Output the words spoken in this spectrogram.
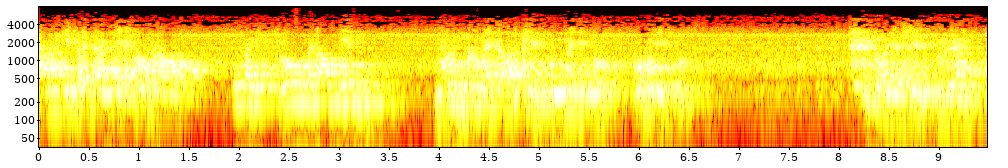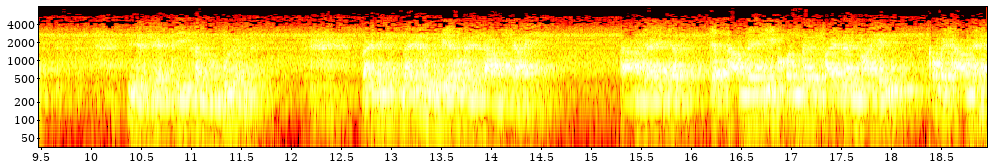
ทำกินด้วยการแจกลูกเรา ไม่ลูกไม่ต้องกิน มึงก็ไม่ต้องกินมึงไม่อยู่กูอยู่กลัวจะสิ้นเปลืองนี่เสียทีขนมเบื้องเนี่ยในในที่สุดเมียงเลยตามใจ ตามใจจะจะทำในที่คนเดินไปเดินมาเห็น ก็ไม่ทำเนี่ย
